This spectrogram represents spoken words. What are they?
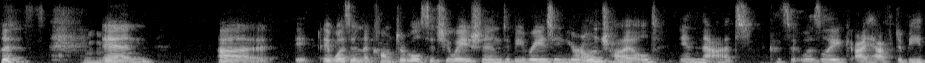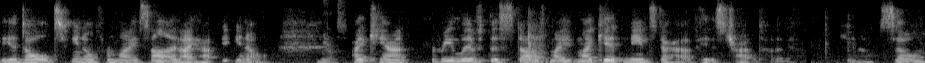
was mhm, and uh, it, it wasn't a comfortable situation to be raising your own child in that because it was like i have to be the adult you know for my son i have you know Yes. i can't relive this stuff my my kid needs to have his childhood you know so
